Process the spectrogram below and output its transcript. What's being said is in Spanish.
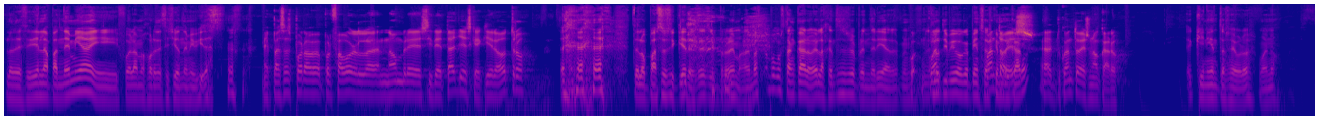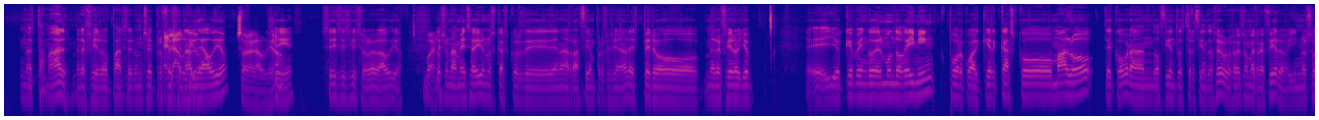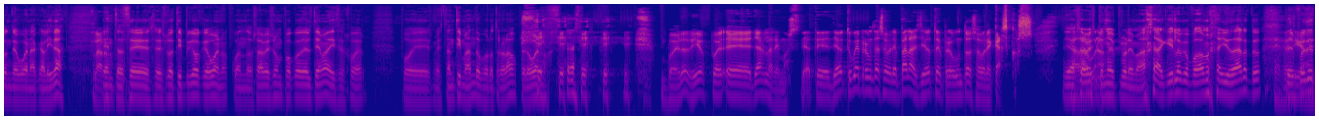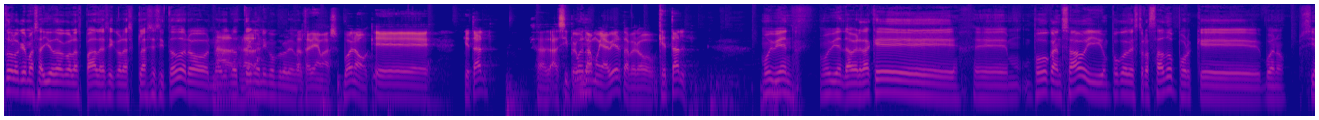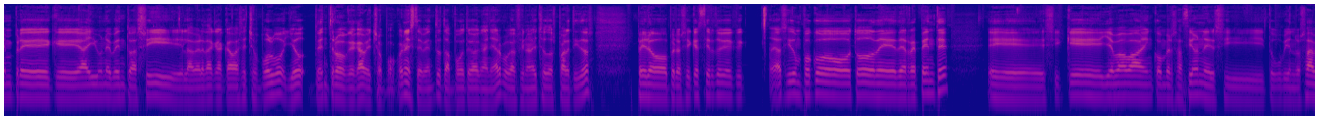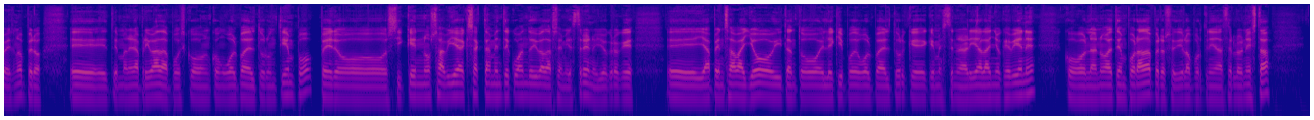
lo decidí en la pandemia y fue la mejor decisión de mi vida. ¿Me pasas por, por favor nombres y detalles que quiero otro? Te lo paso si quieres, ¿eh? sin problema. Además tampoco es tan caro, ¿eh? la gente se sorprendería. Es lo típico que piensas que es muy caro. Ah, ¿Cuánto es no caro? 500 euros, bueno. No está mal, me refiero para ser un set profesional de audio. Solo el audio, sí. Sí, sí, sí, solo el audio. Bueno. Es una mesa y unos cascos de, de narración profesionales, pero me refiero, yo eh, yo que vengo del mundo gaming, por cualquier casco malo te cobran 200, 300 euros, a eso me refiero, y no son de buena calidad. Entonces es lo típico que, bueno, cuando sabes un poco del tema dices, joder, pues me están timando por otro lado, pero bueno. bueno, tío, pues eh, ya hablaremos. Ya tú me preguntas sobre palas, yo te pregunto sobre cascos. Ya sabes que no hay problema. Aquí es lo que podamos ayudar, tú. Después de todo lo que me has ayudado con las palas y con las clases y todo, no, no, tengo ningún problema. Faltaría más. Bueno, eh, ¿qué tal? Así pregunta muy abierta, pero ¿qué tal? Muy bien, muy bien. La verdad que eh, un poco cansado y un poco destrozado porque, bueno, siempre que hay un evento así, la verdad que acabas hecho polvo. Yo, dentro de lo que cabe, he hecho poco en este evento, tampoco te voy a engañar porque al final he hecho dos partidos, pero, pero sí que es cierto que, ha sido un poco todo de, de repente. Eh, sí que llevaba en conversaciones, y tú bien lo sabes, ¿no? Pero eh, de manera privada, pues con, con del Tour un tiempo, pero sí que no sabía exactamente cuándo iba a darse mi estreno. Yo creo que eh, ya pensaba yo y tanto el equipo de Wolpa del Tour que, que me estrenaría el año que viene con la nueva temporada, pero se dio la oportunidad de hacerlo en esta.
